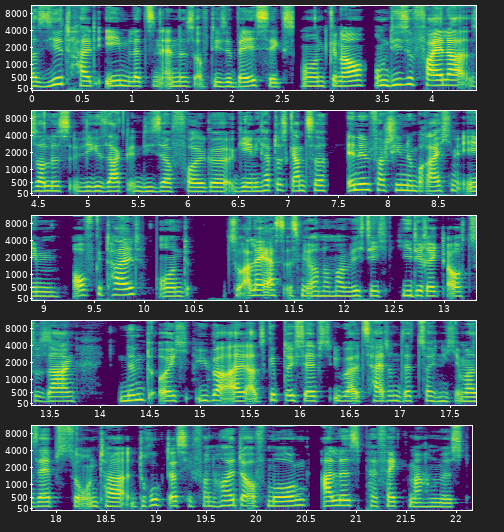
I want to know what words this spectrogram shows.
basiert halt eben letzten Endes auf diese Basics. Und genau um diese Pfeiler soll es, wie gesagt, in dieser Folge gehen. Ich habe das Ganze in den verschiedenen Bereichen eben aufgeteilt und Zuallererst ist mir auch nochmal wichtig, hier direkt auch zu sagen, nimmt euch überall, also gebt euch selbst überall Zeit und setzt euch nicht immer selbst so unter Druck, dass ihr von heute auf morgen alles perfekt machen müsst.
